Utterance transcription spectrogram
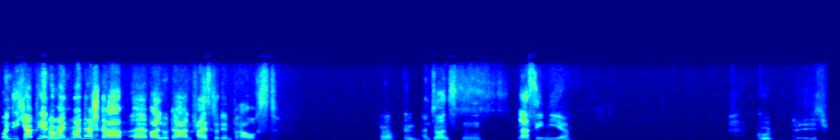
Und ich habe hier noch Oh, einen. Wanderstab, äh, Valodan, falls du den brauchst. Ja, Ansonsten lass ihn hier. Gut, ich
